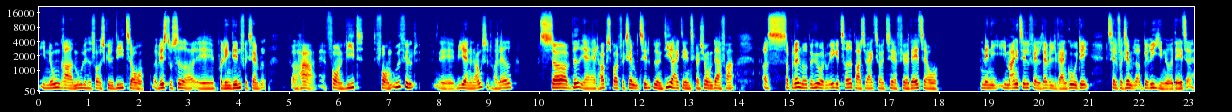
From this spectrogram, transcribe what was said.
i nogen grad mulighed for at skyde leads over. Og hvis du sidder øh, på LinkedIn for eksempel, og har får en lead form udfyldt øh, via en annonce, du har lavet, så ved jeg, at HubSpot for eksempel tilbyder en direkte integration derfra. Og så på den måde behøver du ikke et tredjepartsværktøj til at føre data over. Men i, i mange tilfælde, der vil det være en god idé til for eksempel at berige noget data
